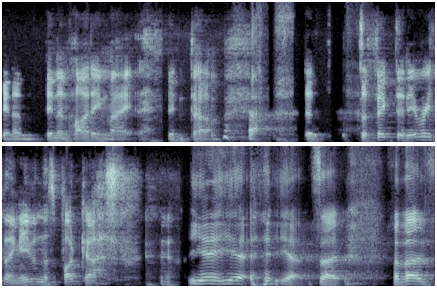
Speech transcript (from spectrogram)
Been in, been in hiding, mate. Been, um, it's affected everything, even this podcast. yeah, yeah, yeah. So, for those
